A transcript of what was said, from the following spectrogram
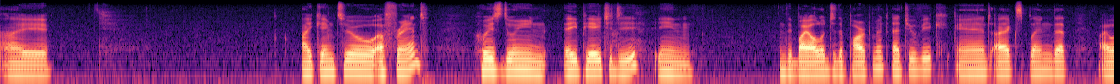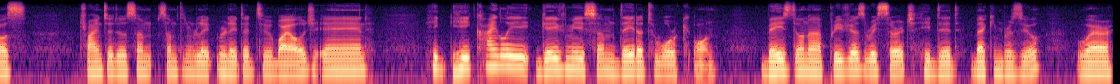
I I came to a friend who is doing a PhD in the biology department at UVic and I explained that I was trying to do some something relate, related to biology and he he kindly gave me some data to work on. Based on a previous research he did back in Brazil where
